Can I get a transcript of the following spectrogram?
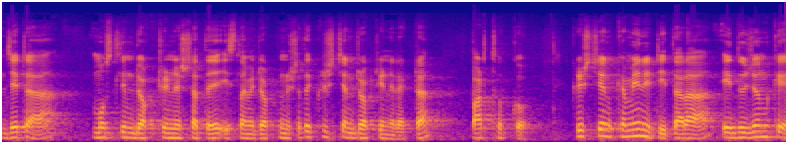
যেটা মুসলিম ডক্ট্রিনের সাথে, ইসলামী ডক্ট্রিনের সাথে খ্রিস্টান ডক্ট্রিনের একটা পার্থক্য। খ্রিস্টান কমিউনিটি তারা এই দুজনকে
